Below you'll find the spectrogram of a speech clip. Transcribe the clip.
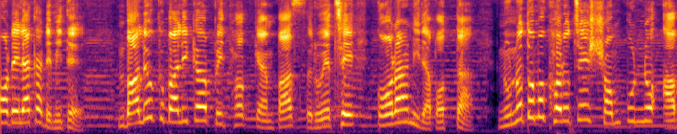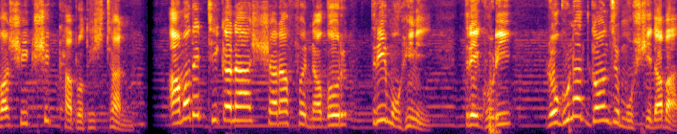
মডেল একাডেমিতে। বালক বালিকা পৃথক ক্যাম্পাস রয়েছে কড়া নিরাপত্তা, ন্যূনতম খরচে সম্পূর্ণ আবাসিক শিক্ষা প্রতিষ্ঠান। আমাদের ঠিকানা শারাফনগর ত্রিমোহিনী, ত্রিঘুড়ি, রঘুনাথগঞ্জ মুর্শিদাবাদ।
